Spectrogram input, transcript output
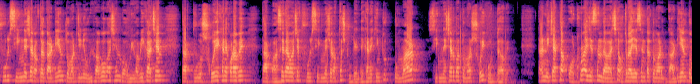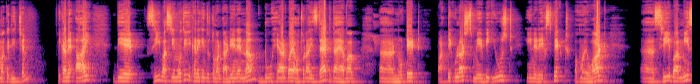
full signature of the guardian তোমার যিনি অভিভাবক আছেন বা অভিভাবিকা আছেন, তার পুরো সই এখানে করাবে। তার পাশে দেওয়া আছে full signature of the student এখানে কিন্তু তোমার সিগনেচার বা তোমার সই করতে হবে। তার নিচে একটা অথরাইজেশন দেওয়া আছে। অথরাইজেশনটা তোমার গার্ডিয়ান তোমাকে দিচ্ছেন। এখানে আই দিয়ে শ্রী বা শ্রীমতী, এখানে কিন্তু তোমার গার্ডিয়ানের নাম। Do hereby authorise that the above noted particulars may be used in respect of my ward Shri বা মিস,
